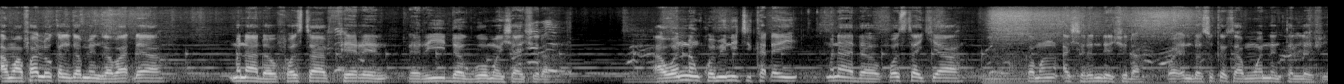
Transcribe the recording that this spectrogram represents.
a local government gaba ɗaya muna da foster parent 116 a wannan community kadai muna da foster care kaman 26 waɗanda suka samu wannan tallafi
